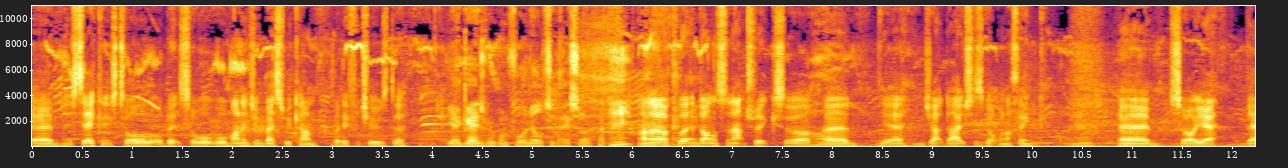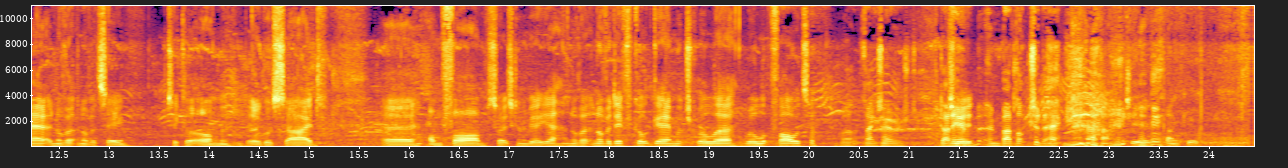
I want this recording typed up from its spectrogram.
Um, it's taken its toll a little bit, so we'll, we'll, manage them best we can, ready for Tuesday. Yeah, Gainsborough won 4 0 today, so. I know, Clayton Donaldson hat trick, so oh. um, yeah, and Jack Dykes has got one, I think. Yeah. Um, so yeah, they're another another team, particularly at home, they're a good side. Uh, on form, so it's going to be yeah another another difficult game, which we'll uh, we'll look forward to. Well, thanks very much, Danny, and, and bad luck today. Cheers, thank you.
